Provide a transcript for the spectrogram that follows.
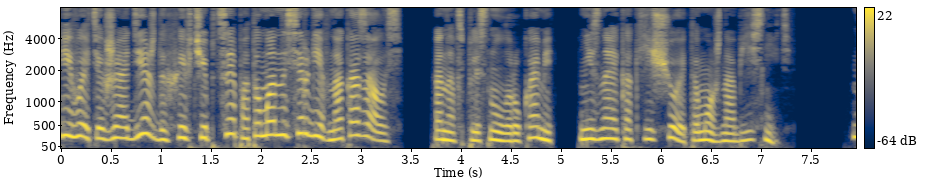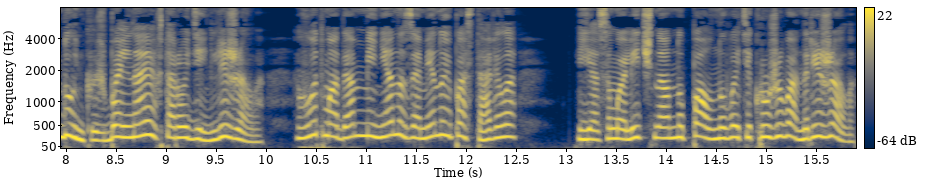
И в этих же одеждах, и в чипце потом Анна Сергеевна оказалась. Она всплеснула руками, не зная, как еще это можно объяснить. Дунька ж больная второй день лежала. Вот мадам меня на замену и поставила. Я самолично Анну Павловну в эти кружева наряжала.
